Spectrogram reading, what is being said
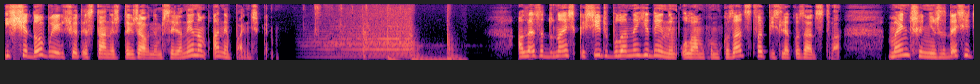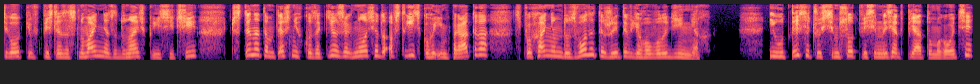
і ще добре, якщо ти станеш державним селянином, а не панським. Але Задунайська Січ була не єдиним уламком козацтва після козацтва. Менше ніж за 10 років після заснування Задунайської Січі частина тамтешніх козаків звернулася до австрійського імператора з проханням дозволити жити в його володіннях. І у 1785 році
